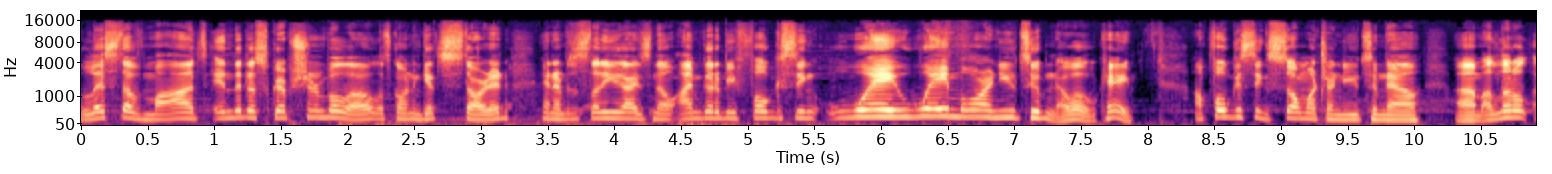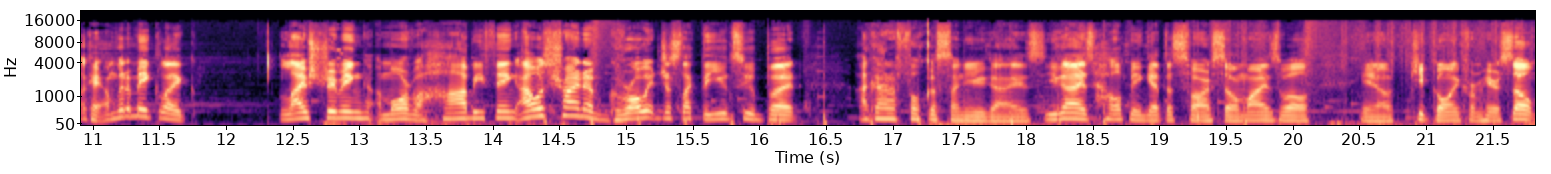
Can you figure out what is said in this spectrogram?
list of mods in the description below. Let's go and get started. And I'm just letting you guys know I'm going to be focusing way, way more on YouTube. No, okay. I'm focusing so much on YouTube now. Um, a little, okay, I'm going to make like live streaming a more of a hobby thing. I was trying to grow it just like the YouTube, but I got to focus on you guys. You guys helped me get this far, so I might as well, you know, keep going from here. So,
